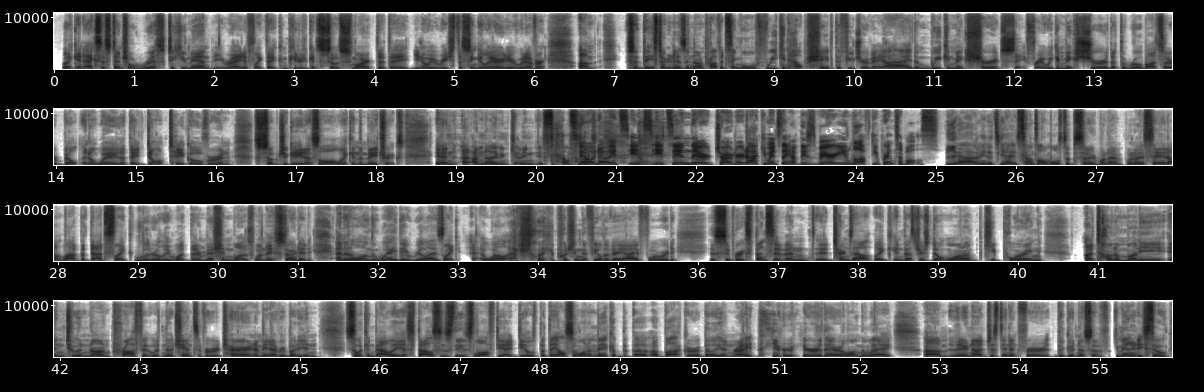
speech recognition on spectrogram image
like an existential risk to humanity, right? If like the computers get so smart that they, you know, we reach the singularity or whatever. Um, so they started as a nonprofit saying, well, if we can help shape the future of AI, then we can make sure it's safe, right? We can make sure that the robots are built in a way that they don't take over and subjugate us all, like in the Matrix. And I'm not even. I mean, it sounds no, like, no. It's it's it's in their charter documents. They have these very lofty principles. Yeah, I mean, it's yeah. It sounds almost absurd when I when I say it out loud, but that's like literally what their mission was when they started. And then along the way, they realized, like, eh, well, actually, pushing the field of AI forward is super expensive. And it turns out, like, investors don't want to keep pouring a ton of money into a nonprofit with no chance of a return. I mean, everybody in Silicon Valley espouses these lofty ideals, but they also want to make a, a, a buck or a billion, right? here, here or there along the way. Um, they're not just in it for the goodness of humanity. So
